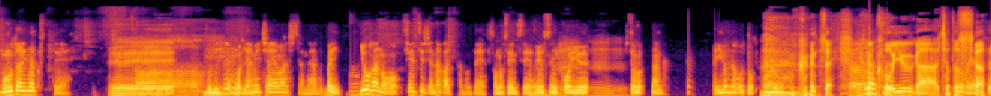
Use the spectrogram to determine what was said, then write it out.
う、物足りなくて、へそれでもう辞めちゃいましたね。やっぱり、ヨガの先生じゃなかったので、その先生は。要するにこういううん。人、なんか、いろんなことを、ごめん。なさい。うん。こういうが、ちょっとそうや って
